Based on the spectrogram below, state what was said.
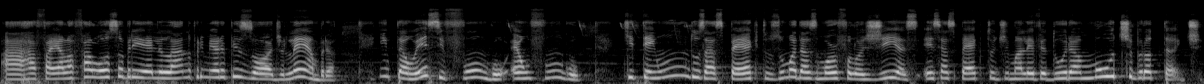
A Rafaela falou sobre ele lá no primeiro episódio, lembra? Então, esse fungo é um fungo que tem um dos aspectos, uma das morfologias, esse aspecto de uma levedura multibrotante.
